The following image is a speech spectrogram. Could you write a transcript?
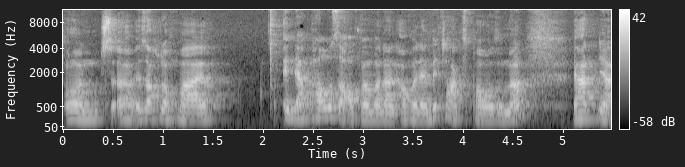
und äh, ist auch nochmal in der Pause, auch wenn wir dann auch in der Mittagspause, ne? Wir hatten ja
